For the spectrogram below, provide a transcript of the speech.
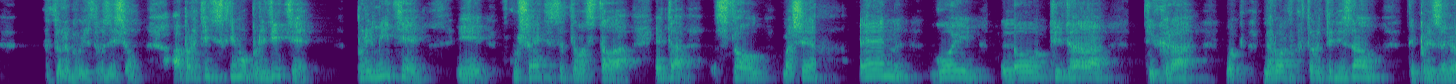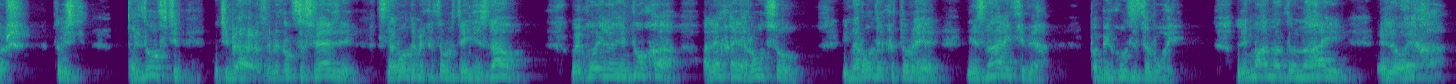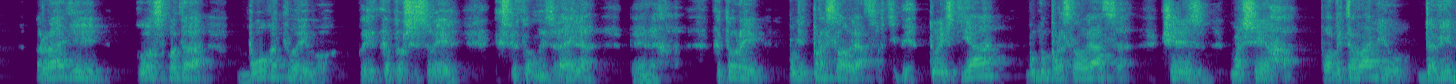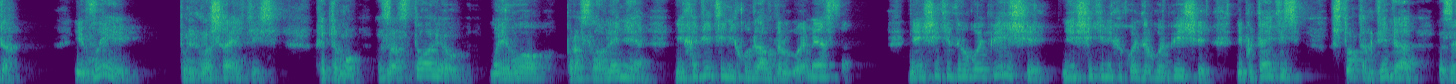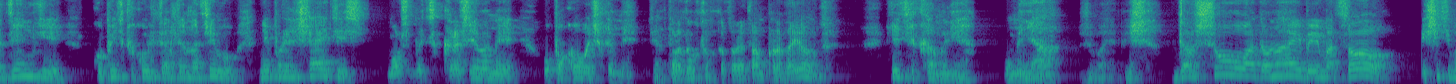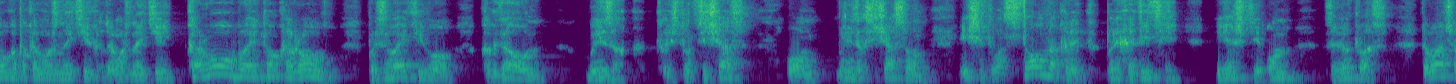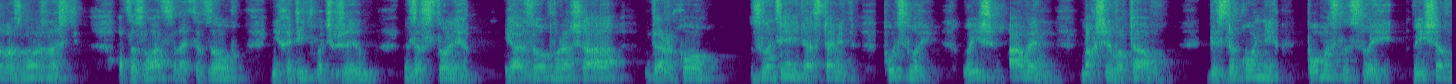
который будет вознесен. Обратитесь к нему, придите, примите и вкушайте с этого стола. Это стол Машех. Эн гой ло тида тикра. Вот народ, который ты не знал, ты призовешь. То есть придут к тебе, у тебя заведутся связи с народами, которых ты не знал. Вы гой духа, алеха яруцу. И народы, которые не знали тебя, побегут за тобой. Лимана Дунай Элоэха ради Господа Бога твоего, говорит Кадош Израиль, к святому Израиля, который будет прославляться в тебе. То есть я буду прославляться через Машеха по обетованию Давида. И вы приглашаетесь к этому застолью моего прославления. Не ходите никуда в другое место. Не ищите другой пищи, не ищите никакой другой пищи. Не пытайтесь что-то где-то за деньги купить какую-то альтернативу. Не прельщайтесь, может быть, красивыми упаковочками тех продуктов, которые там продают. Идите ко мне, у меня живая пища. Даршу Адонай Беймацо, ищите Бога, пока можно найти, когда можно найти. Корова – это коров. Призывайте его, когда он близок. То есть вот сейчас он близок, сейчас он ищет вас. Стол накрыт, приходите, ешьте, он зовет вас. Это ваша возможность отозваться на этот зов, не ходить по чужим застольям. Я зов враша дарко. Злодей да оставит путь свой. Выиш авен махшивотав, беззаконник, помыслы свои. Выишав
